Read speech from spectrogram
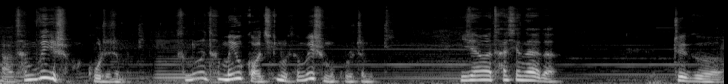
啊？它为什么估值这么低？很多人他没有搞清楚它为什么估值这么低。你想想，它现在的这个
